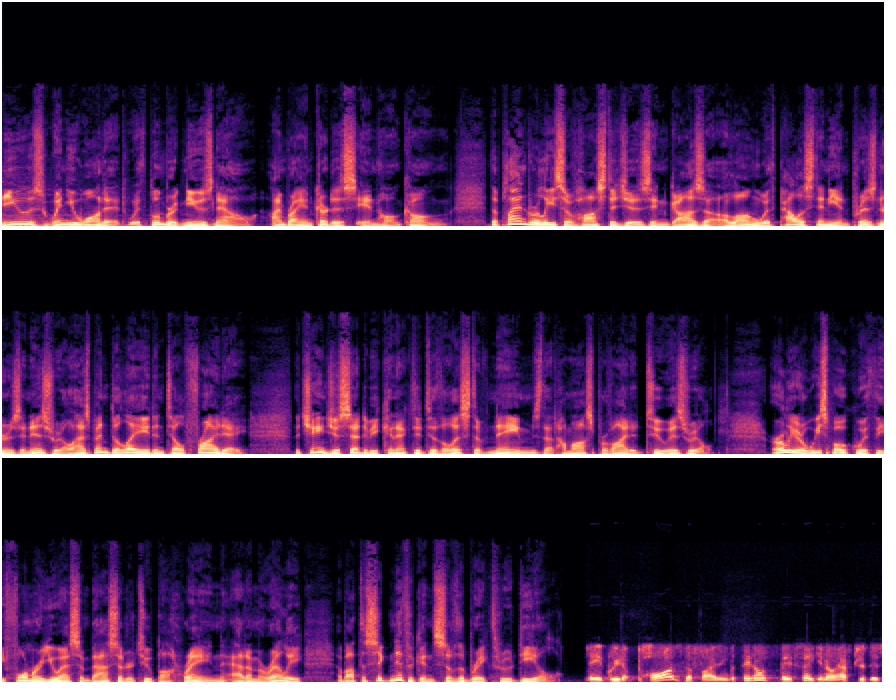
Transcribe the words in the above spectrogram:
News when you want it with Bloomberg News Now. I'm Brian Curtis in Hong Kong. The planned release of hostages in Gaza, along with Palestinian prisoners in Israel, has been delayed until Friday. The change is said to be connected to the list of names that Hamas provided to Israel. Earlier, we spoke with the former U.S. ambassador to Bahrain, Adam Ereli, about the significance of the breakthrough deal they agree to pause the fighting, but they don't. They say, you know, after this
